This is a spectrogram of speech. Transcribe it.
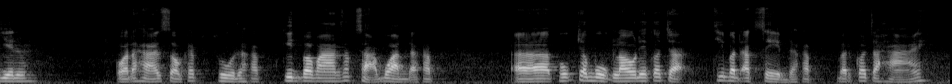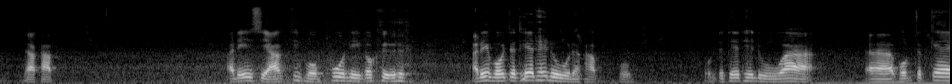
เย็นก่อนอาหารสองแคปซูลนะครับ กินประมาณสักสามวันนะครับพวกจมูกเราเนี่ยก็จะที่มันอักเสบนะครับ มันก็จะหายนะครับ อันนี้เสียงที่ผมพูดนี่ก็คือ อันนี้ผมจะเทสให้ดูนะครับ ผมผมจะเทสให้ดูว่าผมจะแก้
